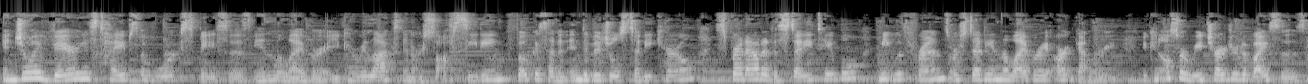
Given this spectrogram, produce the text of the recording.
Enjoy various types of workspaces in the library. You can relax in our soft seating, focus on an individual study carrel, spread out at a study table, meet with friends, or study in the library art gallery. You can also recharge your devices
